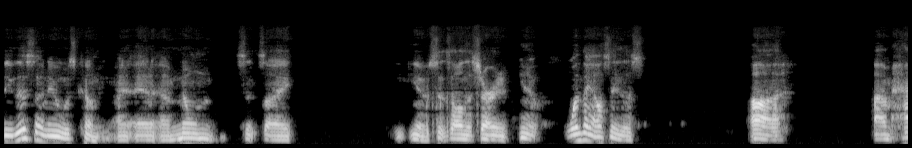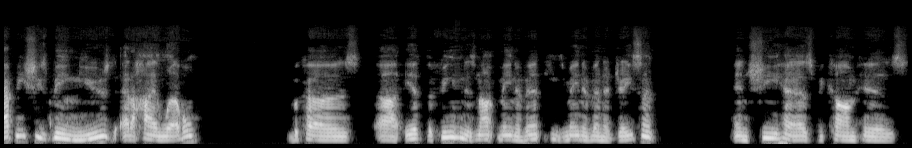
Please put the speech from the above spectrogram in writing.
See, this I knew was coming. I and I've known since I, you know, since all this started. You know, one thing I'll say this. Uh, I'm happy she's being used at a high level because uh, if the Fiend is not main event, he's main event adjacent, and she has become his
